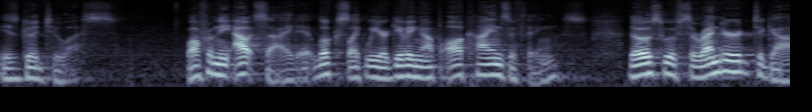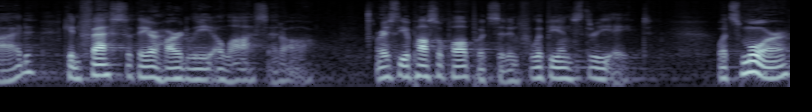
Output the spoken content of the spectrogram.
is good to us. While from the outside it looks like we are giving up all kinds of things, those who have surrendered to God confess that they are hardly a loss at all. Or as the Apostle Paul puts it in Philippians 3 8, what's more,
